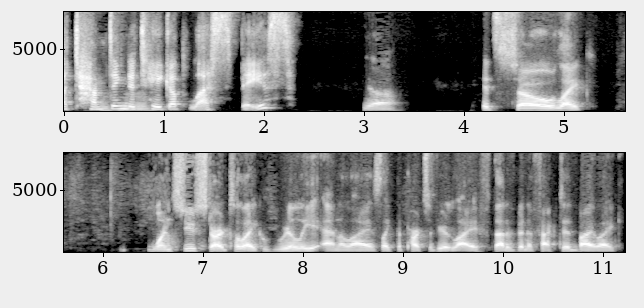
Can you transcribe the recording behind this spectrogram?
attempting Mhm. to take up less space. Yeah. It's so like once you start to like really analyze like the parts of your life that have been affected by like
